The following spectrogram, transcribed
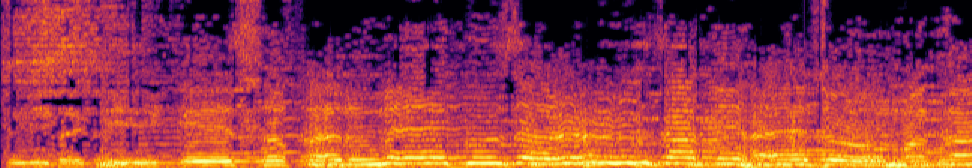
ज़िंदगी के सफ़र में गुजर जाते हैं जो फिर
